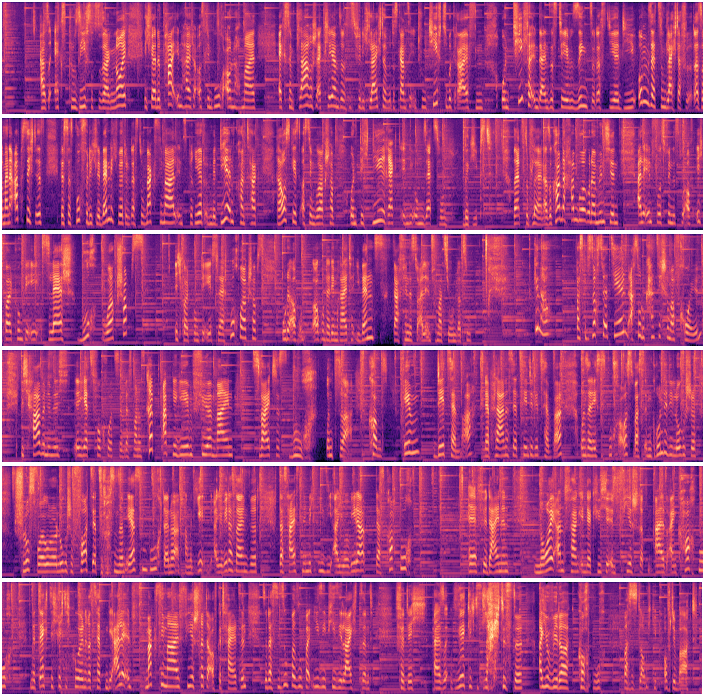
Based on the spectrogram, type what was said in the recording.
also exklusiv sozusagen neu. Ich werde ein paar Inhalte aus dem Buch auch noch mal exemplarisch erklären, sodass es für dich leichter wird, das Ganze intuitiv zu begreifen und tiefer in dein System sinkt, sodass dir die Umsetzung leichter wird. Also meine Absicht ist, dass das Buch für dich lebendig wird und dass du maximal inspiriert und mit dir in Kontakt rausgehst aus dem Workshop und dich direkt in die Umsetzung begibst. That's the plan. Also komm nach Hamburg oder München. Alle Infos findest du auf ichgold.de slash Buchworkshops. ichgold.de slash Buchworkshops oder auch, auch unter dem Reiter Events. Da findest du alle Informationen dazu. Genau. Was gibt es noch zu erzählen? Ach so, du kannst dich schon mal freuen. Ich habe nämlich äh, jetzt vor kurzem das Manuskript abgegeben für mein zweites Buch. Und zwar kommt im Dezember, der Plan ist der 10. Dezember, unser nächstes Buch raus, was im Grunde die logische Schlussfolge oder logische Fortsetzung aus unserem ersten Buch, der Neuanfang mit Ayurveda sein wird. Das heißt nämlich Easy Ayurveda, das Kochbuch äh, für deinen Neuanfang in der Küche in vier Schritten. Also ein Kochbuch mit 60 richtig coolen Rezepten, die alle in maximal vier Schritte aufgeteilt sind, sodass sie super, super easy peasy leicht sind für dich. Also wirklich das leichteste Ayurveda-Kochbuch, was es, glaube ich, gibt auf dem Markt.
